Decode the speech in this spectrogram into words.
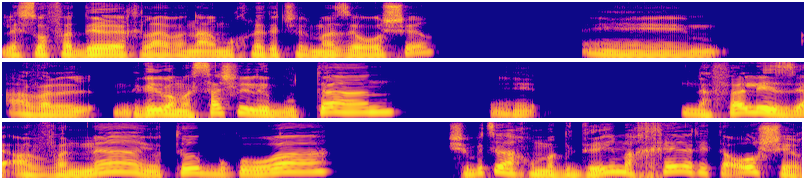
לסוף הדרך להבנה המוחלטת של מה זה אושר. אמ, אבל נגיד במסע שלי לבוטן, אה, נפלה לי איזו הבנה יותר ברורה, שבעצם אנחנו מגדירים אחרת את האושר.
